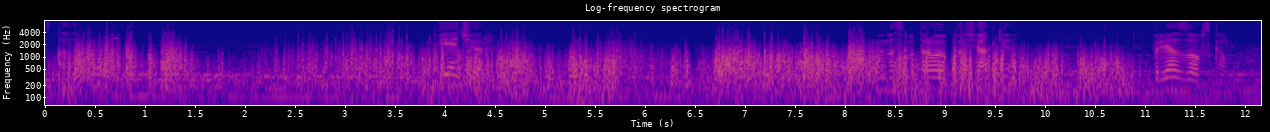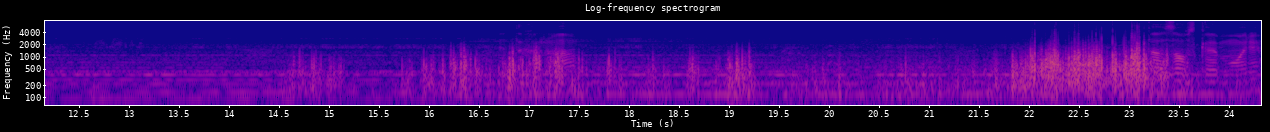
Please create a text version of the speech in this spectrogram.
Стало хорошо. Вечер. Мы на смотровой площадке в Приазовском. Это храм. Это Азовское море.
